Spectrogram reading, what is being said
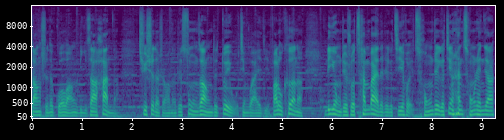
当时的国王李萨汗呢。去世的时候呢，这送葬的队伍经过埃及，法鲁克呢，利用这说参拜的这个机会，从这个竟然从人家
